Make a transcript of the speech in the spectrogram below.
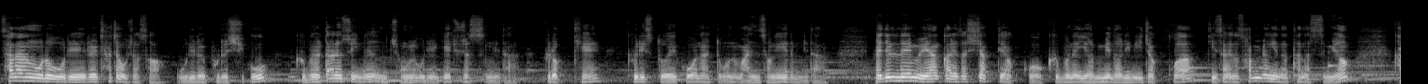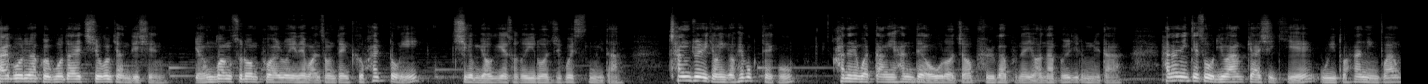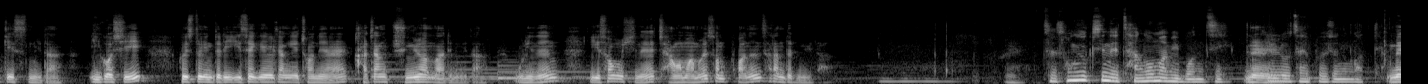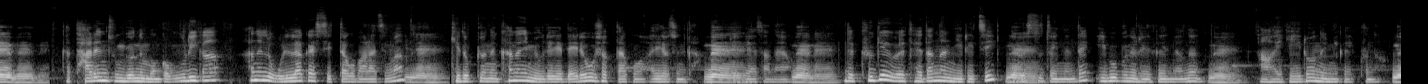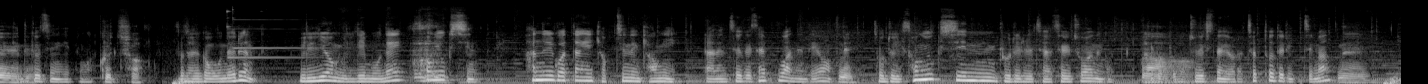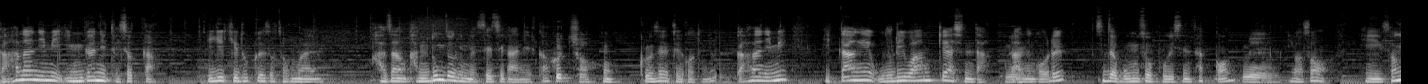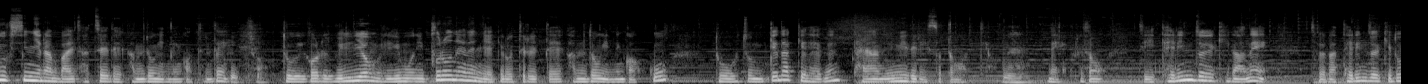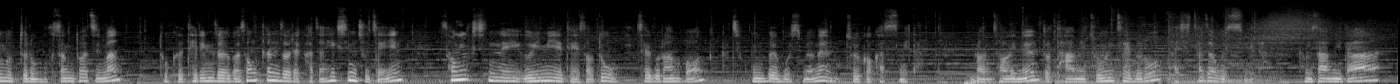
사랑으로 우리를 찾아오셔서 우리를 부르시고 그분을 따를 수 있는 은총을 우리에게 주셨습니다. 그렇게 그리스도의 구원 활동은 완성에 이릅니다. 베들레헴 외양간에서 시작되었고 그분의 연민 어린 이적과 기사에서 선명히 나타났으며 갈보리와 골고다의 지옥을 견디신 영광스러운 부활로 인해 완성된 그 활동이 지금 여기에서도 이루어지고 있습니다. 창조의 경의가 회복되고 하늘과 땅이 한데 어우러져 불가분의 연합을 이룹니다. 하나님께서 우리와 함께 하시기에 우리도 하나님과 함께 있습니다. 이것이 그리스도인들이 이 세계를 향해 전해야 할 가장 중요한 말입니다. 우리는 이 성육신의 장엄함을 선포하는 사람들입니다. 제 성육신의 장엄함이 뭔지 네. 글로 잘 보여주는 것 같아요. 네네네. 그러니까 다른 종교는 뭔가 우리가 하늘로 올라갈 수 있다고 말하지만 네. 기독교는 하나님이 우리에게 내려오셨다고 알려준다 네. 얘기하잖아요. 네네. 근데 그게 왜 대단한 일이지? 네. 이럴 수도 있는데 이 부분을 읽으면은 네. 아 이게 이런 의미가 있구나 네, 이렇게 네. 느껴지는 게 있는 것 같아요. 그렇죠. 그래서 저희가 오늘은 윌리엄 윌리몬의 성육신 하늘과 땅이 겹치는 경이라는 책을 살펴봤는데요. 네. 저도 이 성육신 교리를 제가 제일 좋아하는 것 같아요. 아. 주일신앙 여러 챕터들이 있지만 네. 그러니까 하나님이 인간이 되셨다. 이게 기독교에서 정말 가장 감동적인 메시지가 아닐까? 그렇죠. 어, 그런 생각이 들거든요. 그러니까 하나님이 이 땅에 우리와 함께 하신다라는 네. 거를 진짜 몸소 보이신 네. 사건이어서 이 성육신이란 말 자체에 대해 감동이 있는 것 같은데 그렇죠. 또 이거를 윌리엄 윌리몬이 풀어내는 얘기로 들을 때 감동이 있는 것 같고 또 좀 깨닫게 되는 다양한 의미들이 있었던 것 같아요. 네. 네, 그래서 이 대림절 기간에 저희가 대림절 기도 노트로 묵상도 하지만 또 그 대림절과 성탄절의 가장 핵심 주제인 성육신의 의미에 대해서도 이 책으로 한번 같이 공부해 보시면 좋을 것 같습니다. 그럼 저희는 또 다음에 좋은 책으로 다시 찾아오겠습니다. 감사합니다.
